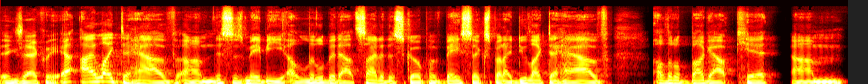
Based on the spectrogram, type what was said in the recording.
exactly. I I like to have, um, this is maybe a little bit outside of the scope of basics, but I do like to have a little bug out kit. Um,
